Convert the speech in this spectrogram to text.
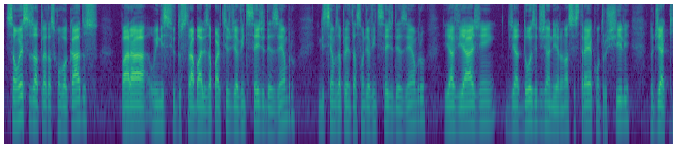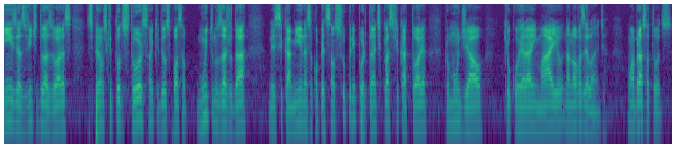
São esses os atletas convocados para o início dos trabalhos a partir do dia 26 de dezembro. Iniciamos a apresentação dia 26 de dezembro e a viagem dia 12 de janeiro. Nossa estreia contra o Chile no dia 15 às 22 horas. Esperamos que todos torçam e que Deus possa muito nos ajudar nesse caminho, nessa competição super importante, classificatória para o Mundial que ocorrerá em maio na Nova Zelândia. Um abraço a todos.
